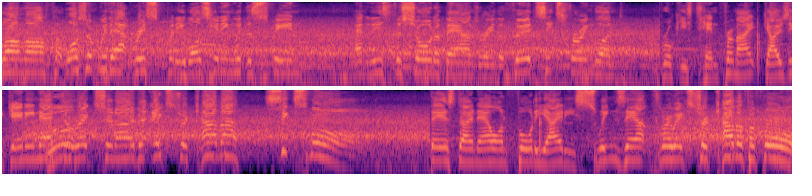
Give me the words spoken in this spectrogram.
long off. It wasn't without risk, but he was hitting with the spin, and it is the shorter boundary. The third six for England. Brook is 10 from 8, goes again in that Whoa. direction over extra cover, six more. Bairstow now on 48. He swings out through extra cover for four.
